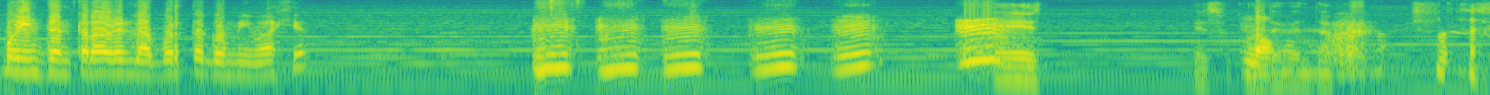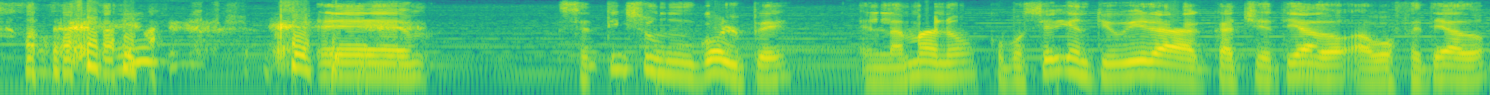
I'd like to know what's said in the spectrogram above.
Voy a intentar abrir la puerta con mi magia. Es- eso fue No. Eh, sentís un golpe en la mano, como si alguien te hubiera cacheteado, abofeteado,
